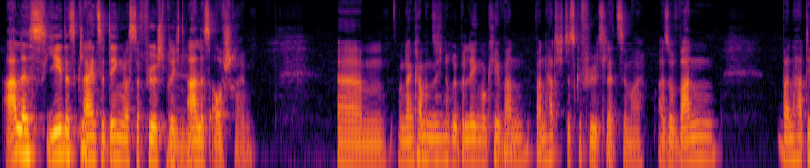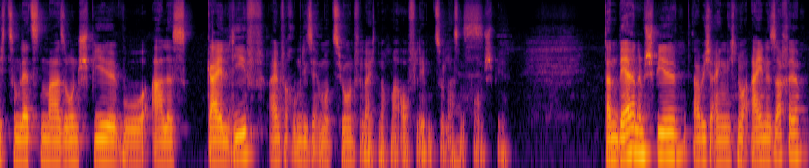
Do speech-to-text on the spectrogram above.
alles, jedes kleinste Ding, was dafür spricht, mhm. alles aufschreiben. Ähm, und dann kann man sich noch überlegen, okay, wann, wann hatte ich das Gefühl das letzte Mal? Also wann, wann hatte ich zum letzten Mal so ein Spiel, wo alles geil lief, einfach um diese Emotion vielleicht nochmal aufleben zu lassen yes. vor dem Spiel. Dann während dem Spiel habe ich eigentlich nur eine Sache.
